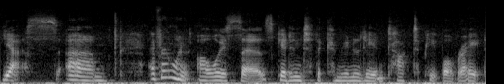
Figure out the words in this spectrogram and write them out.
yes. Um, everyone always says get into the community and talk to people, right?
